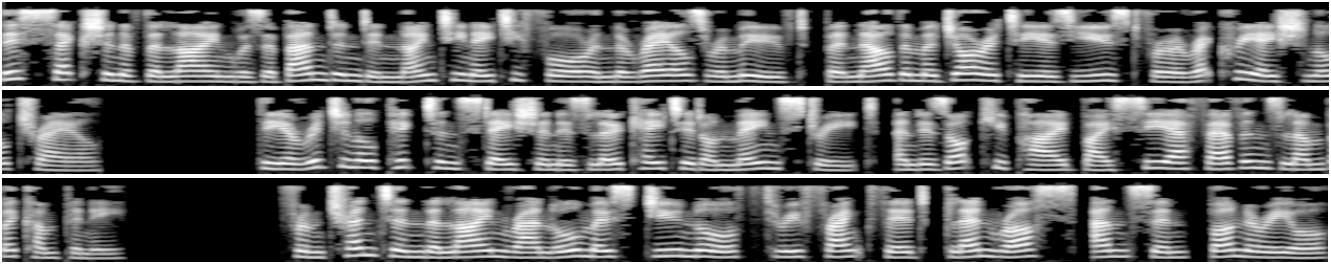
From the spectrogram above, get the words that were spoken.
This section of the line was abandoned in 1984 and the rails removed, but now the majority is used for a recreational trail. The original Picton station is located on Main Street, and is occupied by C.F. Evans Lumber Company. From Trenton the line ran almost due north through Frankford, Glen Ross, Anson, Bonarlaw,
